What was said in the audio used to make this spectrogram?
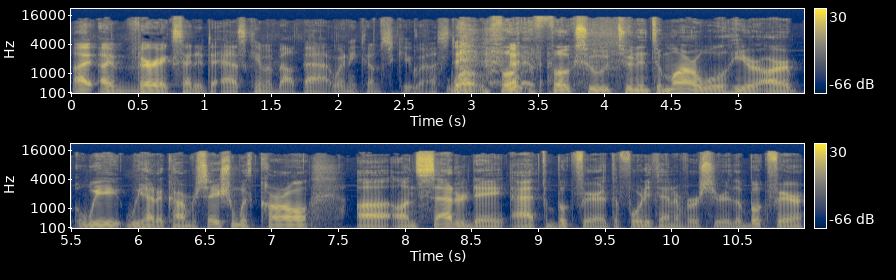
I, I'm very excited to ask him about that when he comes to Key West. well, fo- folks who tune in tomorrow will hear our we we had a conversation with Carl uh, on Saturday at the book fair at the 40th anniversary of the book fair,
